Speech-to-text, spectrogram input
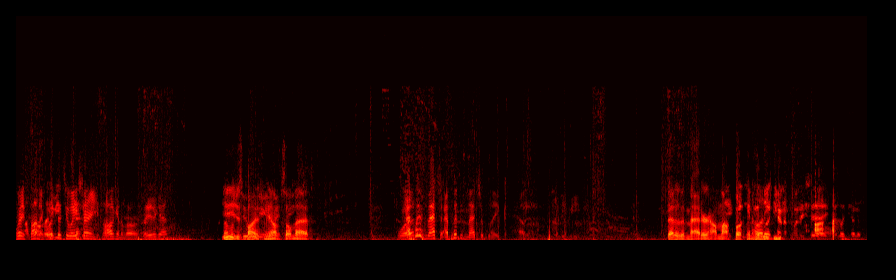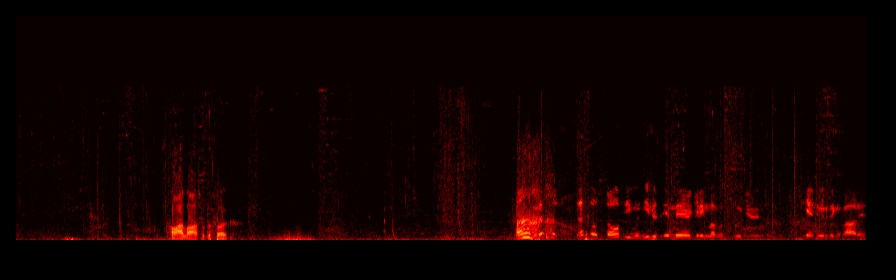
Wait, I thought Sonic, what situation are you talking about? Say it again. You Level just punished me, I'm so think. mad. I What? played this match. I played this matchup like hell. Honeybee. That doesn't matter, I'm not Yeah, good fucking luck honeybee. trying to punish that. Good luck trying to punish- Oh, I lost, what the fuck? Ah. That's so, that's so salty when he's just in there getting level two again. Can't do anything about it.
